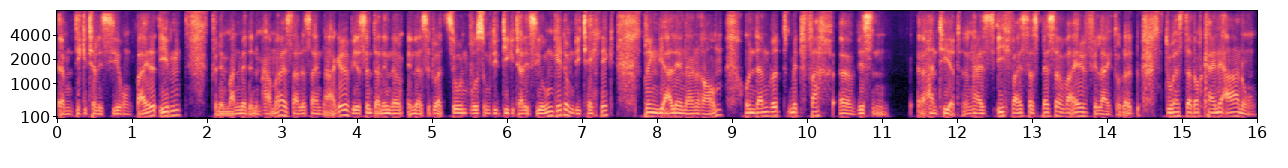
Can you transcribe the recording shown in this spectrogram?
ähm, Digitalisierung, weil eben für den Mann mit dem Hammer ist alles ein Nagel. Wir sind dann in der, in der Situation, wo es um die Digitalisierung geht, um die Technik, bringen die alle in einen Raum und dann wird mit Fachwissen äh, hantiert. Dann heißt, ich weiß das besser, weil vielleicht oder du hast da doch keine Ahnung.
